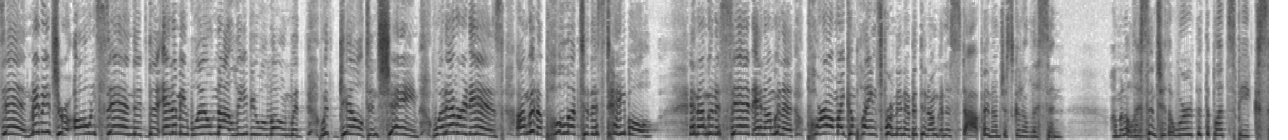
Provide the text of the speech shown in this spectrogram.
sin. Maybe it's your own sin that the enemy will not leave you alone with, with guilt and shame. Whatever it is, I'm going to pull up to this table and I'm going to sit and I'm going to pour out my complaints for a minute, but then I'm going to stop and I'm just going to listen. I'm going to listen to the word that the blood speaks.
